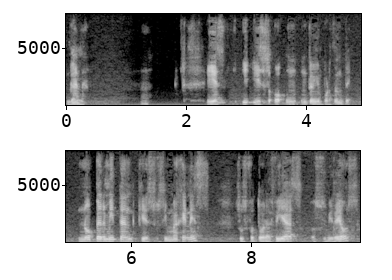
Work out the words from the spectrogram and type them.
gana. Mm. Y es, y, es un, un tema importante. No permitan que sus imágenes, sus fotografías o sus videos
